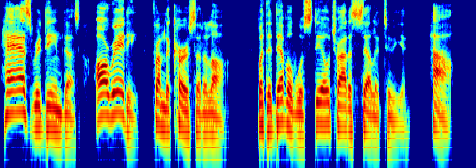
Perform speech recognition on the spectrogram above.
has redeemed us already from the curse of the law. But the devil will still try to sell it to you. How?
